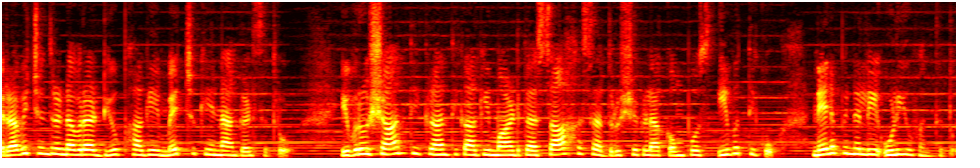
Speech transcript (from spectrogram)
ರವಿಚಂದ್ರನ್ ಅವರ ಡ್ಯೂಪ್ ಹಾಗೆ ಮೆಚ್ಚುಗೆಯನ್ನ ಗಳಿಸಿದ್ರು. ಇವರು ಶಾಂತಿ ಕ್ರಾಂತಿಗಾಗಿ ಮಾಡಿದ ಸಾಹಸ ದೃಶ್ಯಗಳ ಕಂಪೋಸ್ ಇವತ್ತಿಗೂ ನೆನಪಿನಲ್ಲಿ ಉಳಿಯುವಂಥದ್ದು.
